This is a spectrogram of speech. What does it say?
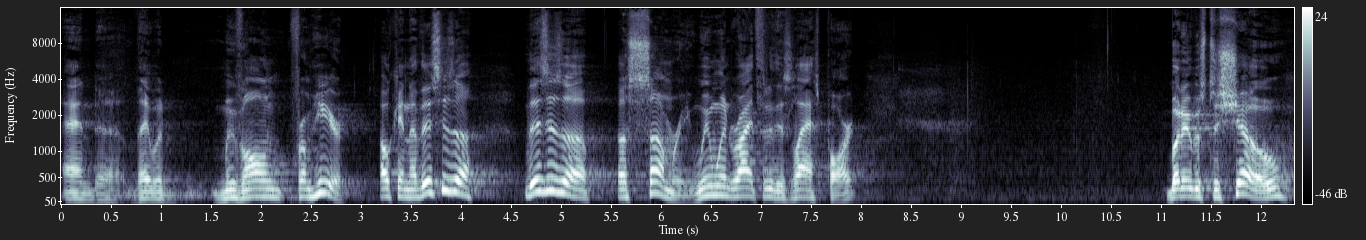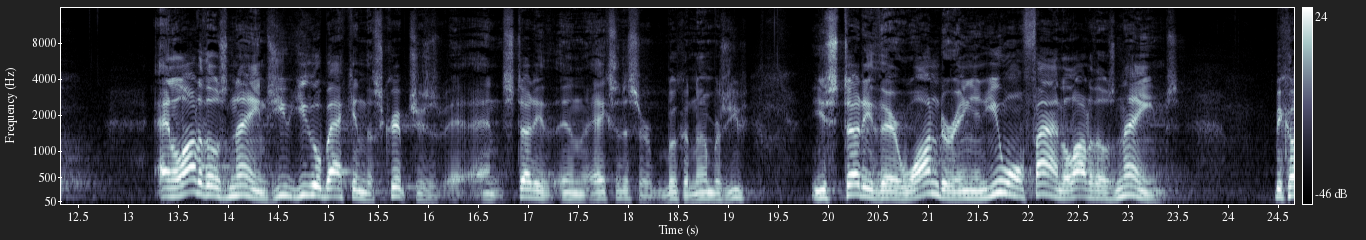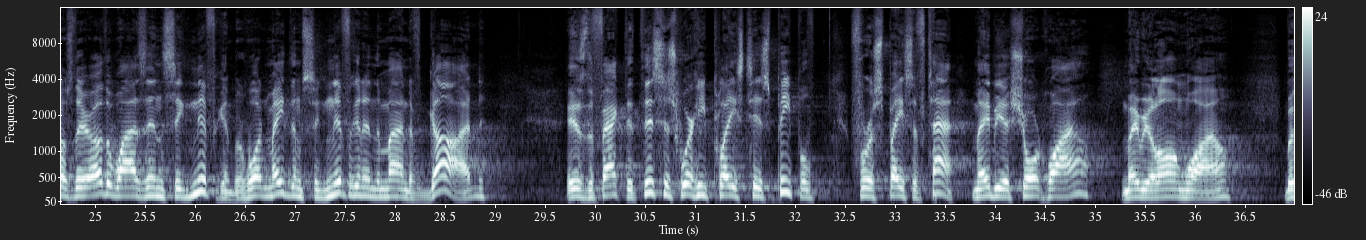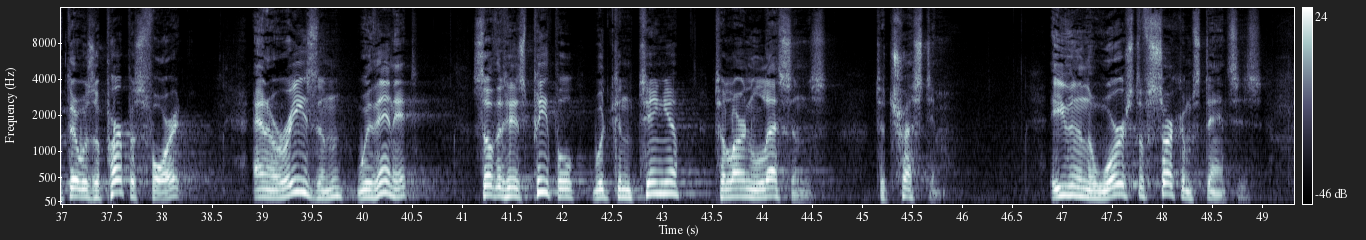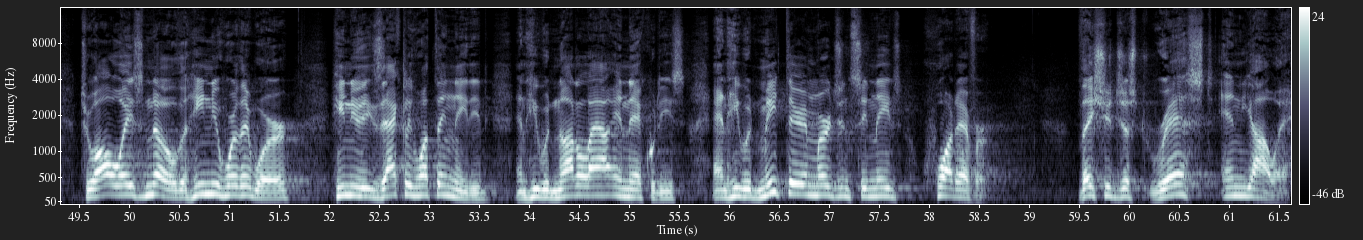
and uh, they would move on from here. Okay, now this is a this is a, a summary. We went right through this last part, but it was to show. And a lot of those names, you, you go back in the scriptures and study in the Exodus or book of Numbers, you, you study their wandering, and you won't find a lot of those names because they're otherwise insignificant. But what made them significant in the mind of God is the fact that this is where he placed his people for a space of time. Maybe a short while, maybe a long while, but there was a purpose for it and a reason within it so that his people would continue to learn lessons, to trust him, even in the worst of circumstances, to always know that he knew where they were, He knew exactly what they needed, and He would not allow inequities, and He would meet their emergency needs, whatever. They should just rest in Yahweh,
